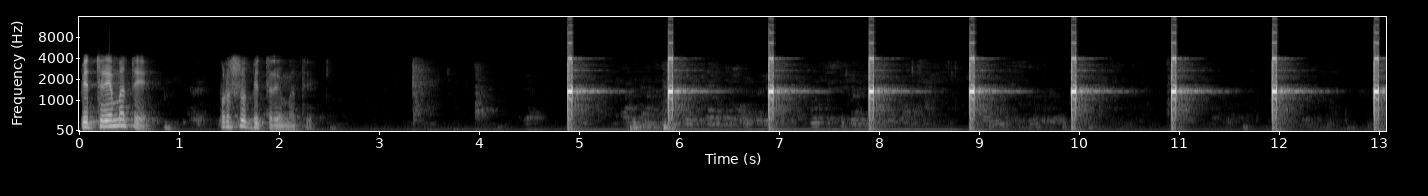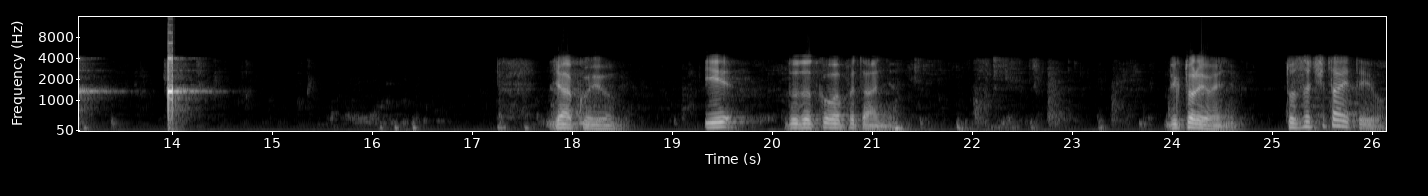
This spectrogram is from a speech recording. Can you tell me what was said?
Підтримати? Прошу підтримати. Дякую. І додаткове питання. Вікторія Євгенівна, то зачитайте його.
